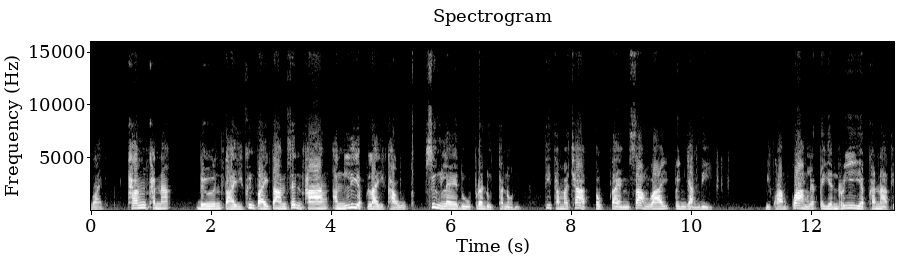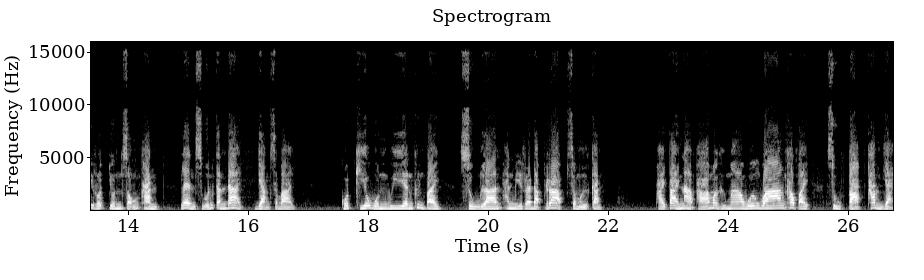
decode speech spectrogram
ไว้ ทั้งคณะเดินไต่ขึ้นไปตามเส้นทางอันเรียบไหลเขา ซึ่งแลดูประดุดถนนที่ธรรมชาติตกแต่งสร้างไว้เป็นอย่างดี มีความกว้างและเตียนเรียบขนาดที่รถยนต์สองคัน แล่นสวนกันได้อย่างสบาย คดเคี้ยววนเวียนขึ้นไป สู่ลานอันมีระดับราบเสมอกัน ภายใต้หน้าผามาคือมาเวิงวางเข้าไปสู่ปากถ้ำใหญ่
